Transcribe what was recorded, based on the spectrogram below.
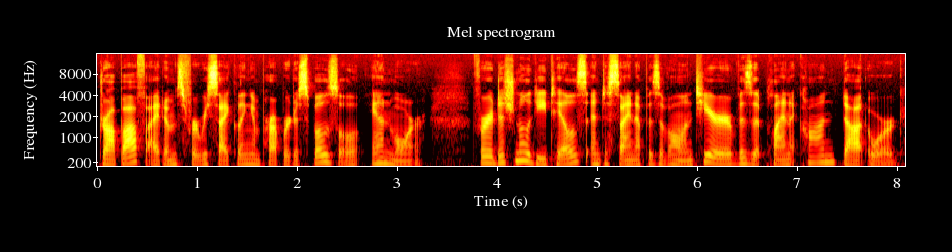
drop off items for recycling and proper disposal, and more. For additional details and to sign up as a volunteer, visit planetcon.org.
